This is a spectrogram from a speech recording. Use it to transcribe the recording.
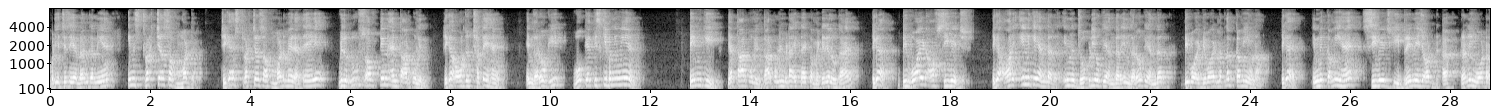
बड़ी अच्छे से यह लर्न करनी है। इन स्ट्रक्चर्स ऑफ़ मड ठीक है? स्ट्रक्चर्स ऑफ़ मड में रहते हैं ये with roofs of tin and tarpaulin ठीक है? और जो छतें हैं, इन घरों की, वो क्या किसकी बनी हुई है? टिन की या तारपोलिन तारपोलिन बेटा एक टाइप का मटेरियल होता है, ठीक है? डिवॉइड ऑफ़ सीवेज ठीक है? और इनके अंदर, इन झोपड़ियों के अंदर, इन घरों के अंदर डिवॉइड डिवॉइड मतलब कमी होना, ठीक है? इनमें कमी है सीवेज की ड्रेनेज और running water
